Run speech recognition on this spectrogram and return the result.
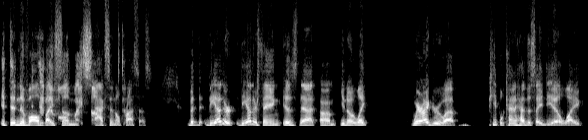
it didn't evolve, it didn't by, evolve some by, some accidental process. But the, the, other the other thing is that um, you know like where I grew up, people kind of had this idea like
